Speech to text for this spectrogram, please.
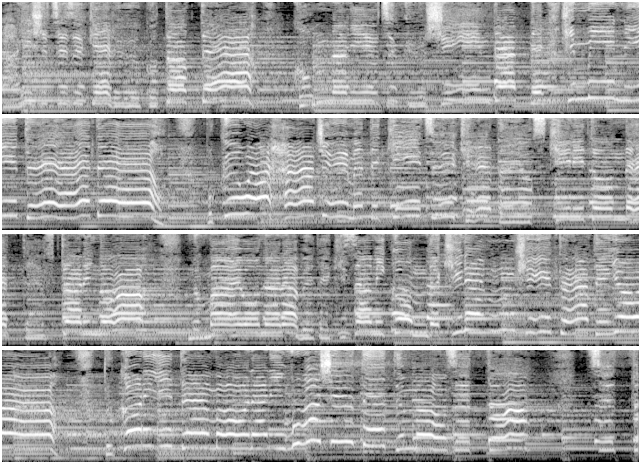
愛し続けることってこんなに美しいんだって君に出会えて僕は初めて気づけたよ。月に飛んでって二人の名前を並べて刻み込んだ記念碑立てよう。どこにいても何をしててもずっとずっと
